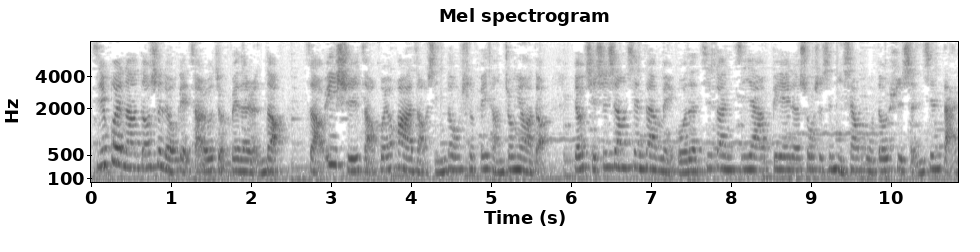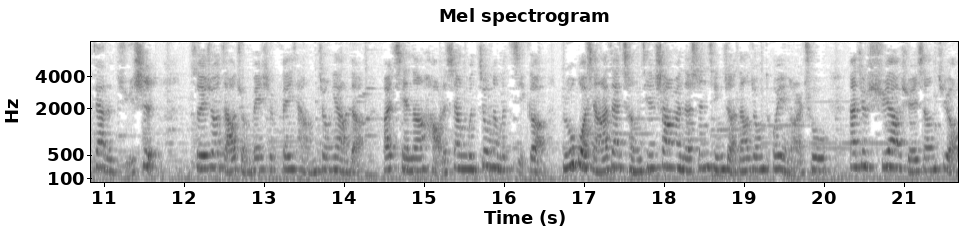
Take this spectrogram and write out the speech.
机会呢，都是留给早有准备的人的。早意识、早规划、早行动是非常重要的，尤其是像现在美国的计算机啊、BA 的硕士申请项目都是神仙打架的局势，所以说早准备是非常重要的。而且呢，好的项目就那么几个，如果想要在成千上万的申请者当中脱颖而出，那就需要学生具有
